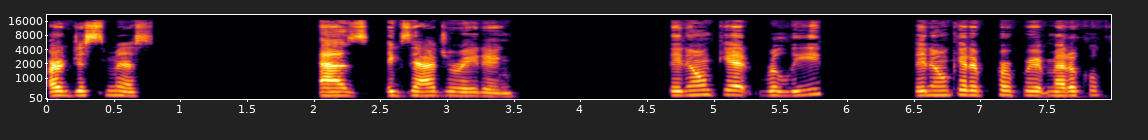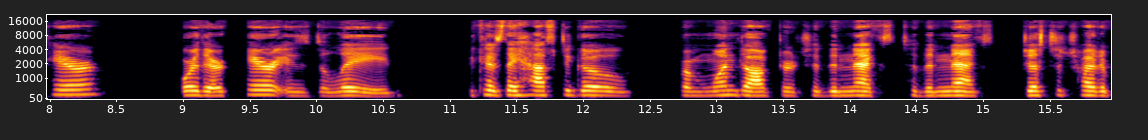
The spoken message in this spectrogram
are dismissed as exaggerating. They don't get relief, they don't get appropriate medical care, or their care is delayed because they have to go from one doctor to the next to the next just to try to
